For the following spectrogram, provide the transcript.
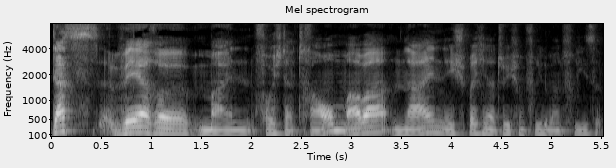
Das wäre mein feuchter Traum, aber nein, ich spreche natürlich von Friedemann Friese.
